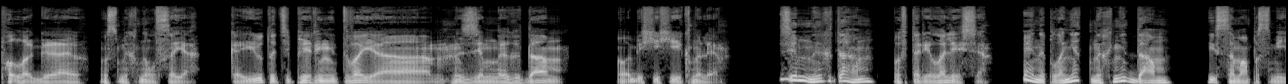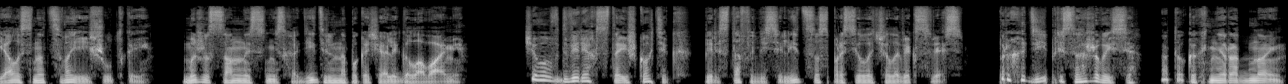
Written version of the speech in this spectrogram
«Полагаю», — усмехнулся я, «Каюта теперь не твоя, земных дам!» Обе хихикнули. «Земных дам», — повторила Леся. «А инопланетных не дам». И сама посмеялась над своей шуткой. Мы же с Анной снисходительно покачали головами. «Чего в дверях стоишь, котик?» Перестав веселиться, спросила человек-связь. «Проходи, присаживайся, а то как не родной».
